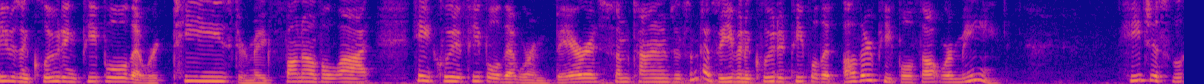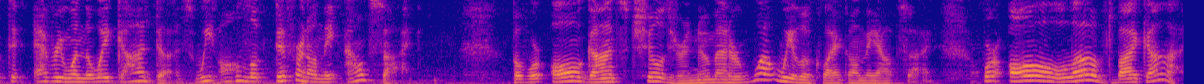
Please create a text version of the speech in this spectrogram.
He was including people that were teased or made fun of a lot. He included people that were embarrassed sometimes, and sometimes he even included people that other people thought were mean. He just looked at everyone the way God does. We all look different on the outside, but we're all God's children no matter what we look like on the outside. We're all loved by God.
